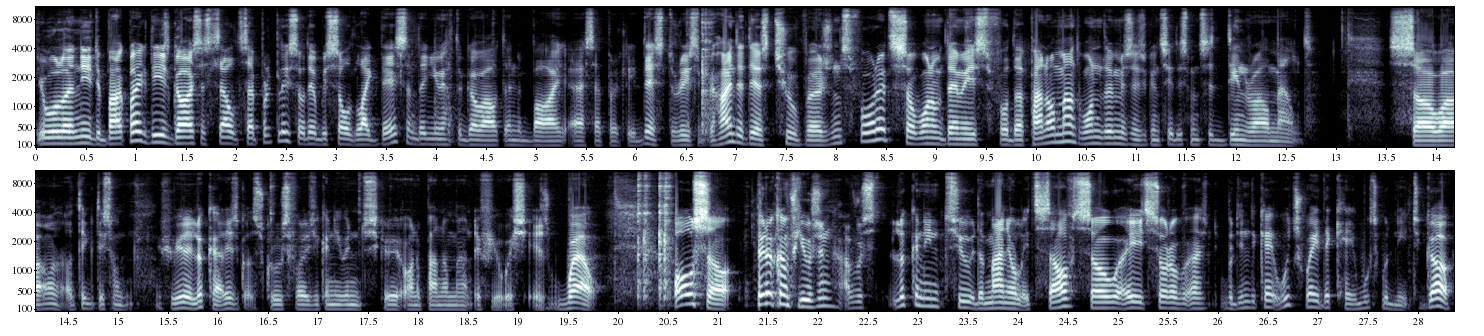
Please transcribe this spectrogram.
You will uh, need the backplate. These guys are sold separately, so they'll be sold like this, and then you have to go out and buy uh, separately this. The reason behind it, there's two versions for it. So one of them is for the panel mount. One of them is, as you can see, this one's a DIN rail mount. So uh, I think this one, if you really look at it, it's got screws for it. You can even screw it on a panel mount if you wish as well. Also, bit of confusion. I was looking into the manual itself, so it sort of uh, would indicate which way the cables would need to go.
